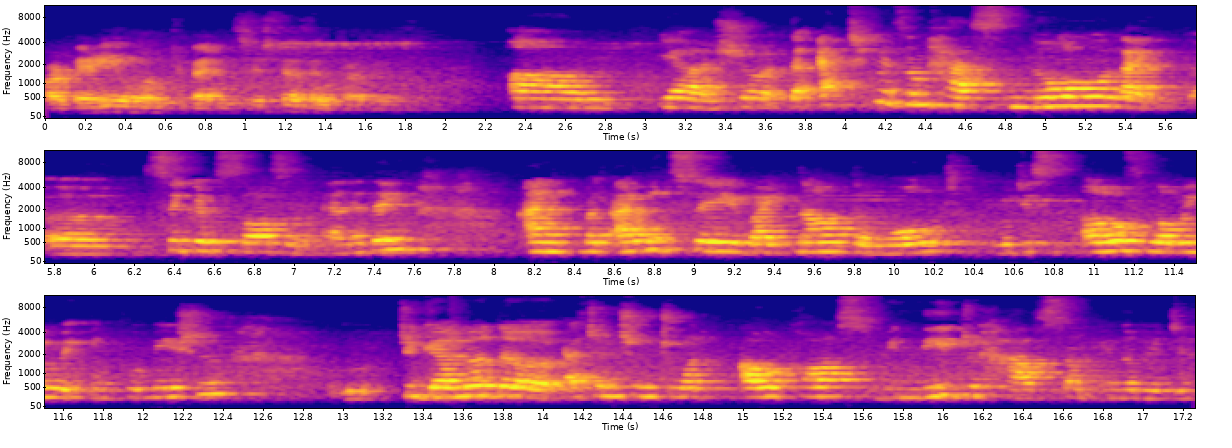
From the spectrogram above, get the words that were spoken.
our very own Tibetan sisters and brothers? Um, yeah, sure. The activism has no like uh, secret sauce or anything, and but I would say right now the world, which is overflowing with information, to gather the attention toward our cause, we need to have some innovative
